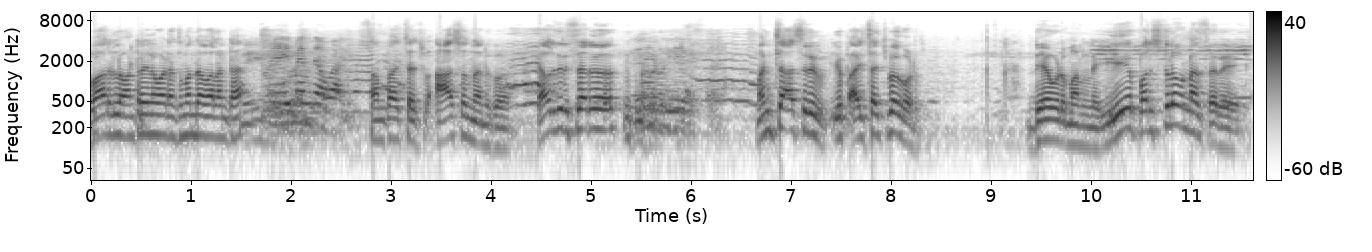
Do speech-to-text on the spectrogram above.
వారిలో ఒంటరైన వాడు ఎంతమంది అవ్వాలంట? వెయ్యి మంది అవ్వాలి. సంపాదించి చచ్చి ఆశ ఉందనుకో. ఎవరు తీరుస్తారు? తీరుస్తాడు. మంచి ఆశలు అవి చచ్చిపోకూడదు. దేవుడు మనల్ని ఏ పరిస్థితిలో ఉన్నా సరే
